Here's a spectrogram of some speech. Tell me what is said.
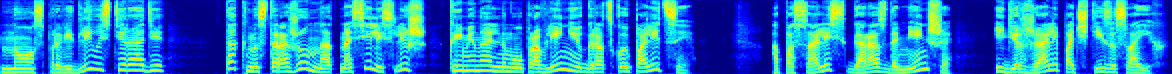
Но справедливости ради так настороженно относились лишь к криминальному управлению городской полиции — опасались гораздо меньше и держали почти за своих.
